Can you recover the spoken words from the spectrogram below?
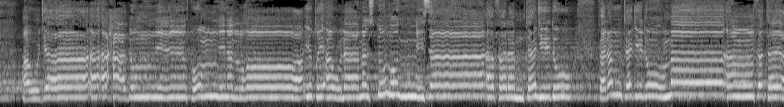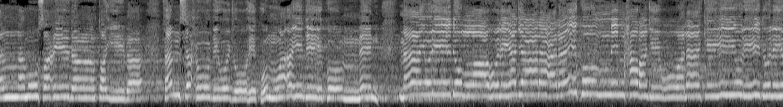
أو جاء أحد منكم من الغائط أو لامستم النساء فلم تجدوا فلم تجدوا ماء فتيمموا صعيدا طيبا. فامسحوا بوجوهكم وأيديكم منه ما يريد الله ليجعل عليكم من حرج يريد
